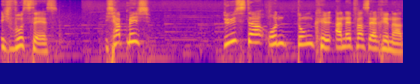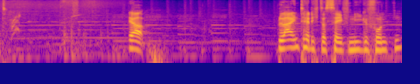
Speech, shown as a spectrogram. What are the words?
Ich wusste es. Ich habe mich düster und dunkel an etwas erinnert. Ja. Blind hätte ich das Safe nie gefunden.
